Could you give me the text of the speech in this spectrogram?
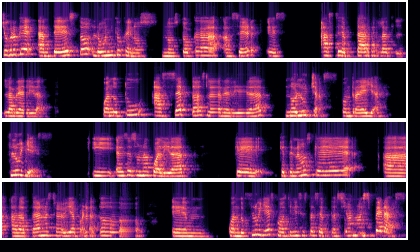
yo creo que ante esto lo único que nos, nos toca hacer es aceptar la, la realidad. Cuando tú aceptas la realidad, no luchas contra ella, fluyes. Y esa es una cualidad que, que tenemos que adaptar a nuestra vida para todo. Em, cuando fluyes, cuando tienes esta aceptación, no esperas.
